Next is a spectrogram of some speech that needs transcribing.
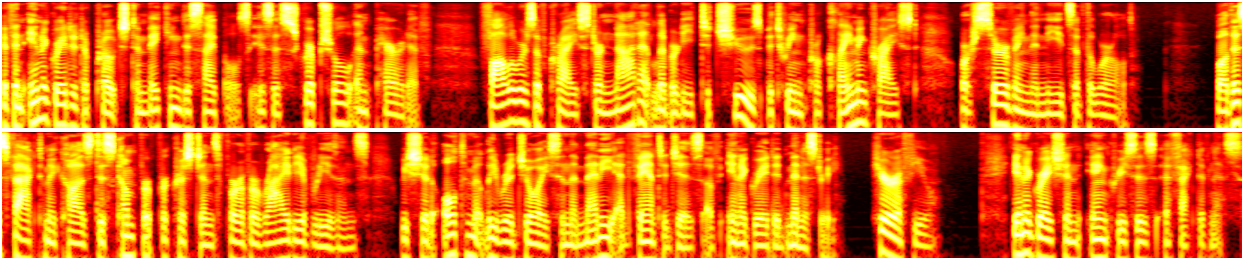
If an integrated approach to making disciples is a scriptural imperative, followers of Christ are not at liberty to choose between proclaiming Christ or serving the needs of the world. While this fact may cause discomfort for Christians for a variety of reasons, we should ultimately rejoice in the many advantages of integrated ministry. Here are a few. Integration increases effectiveness.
